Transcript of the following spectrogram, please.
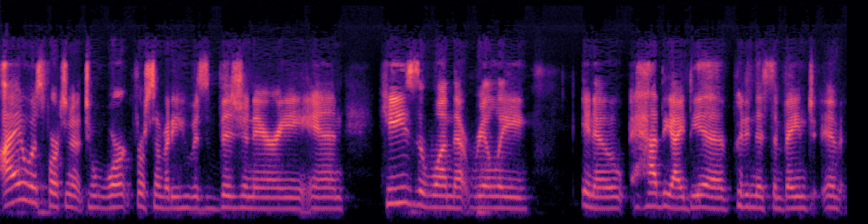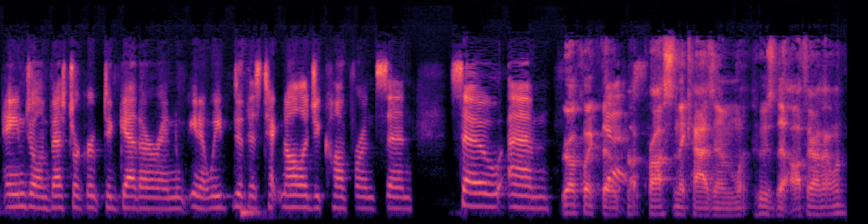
i was fortunate to work for somebody who was visionary and he's the one that really you know had the idea of putting this angel investor group together and you know we did this technology conference and so um real quick though yes. crossing the chasm who's the author on that one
